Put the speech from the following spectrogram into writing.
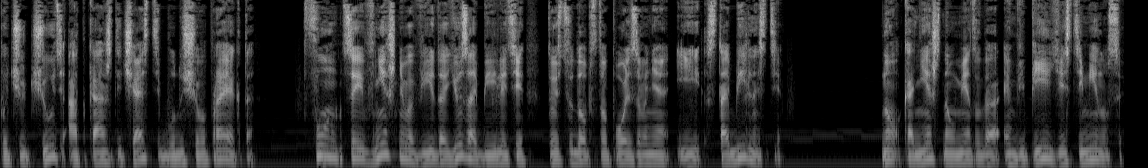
по чуть-чуть от каждой части будущего проекта, функций внешнего вида, юзабилити, то есть удобства пользования и стабильности. Но, конечно, у метода MVP есть и минусы,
